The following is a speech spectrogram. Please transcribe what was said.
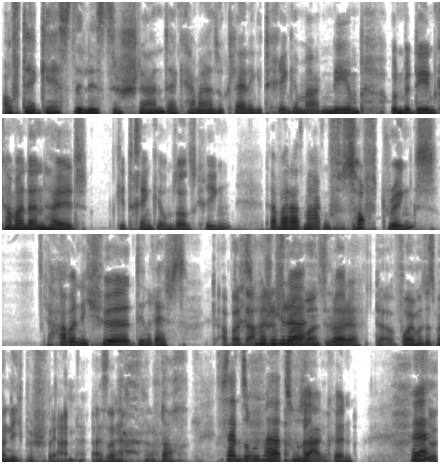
auf der Gästeliste stand, dann kann man so kleine Getränkemarken nehmen und mit denen kann man dann halt Getränke umsonst kriegen. Da war das Marken für Softdrinks, ja, aber nicht für den Rest. Aber da, Hannes, wieder, wollen wir uns, Leute, da wollen wir uns jetzt mal nicht beschweren. Also, doch. Das hätten sie ruhig mal dazu sagen können. also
